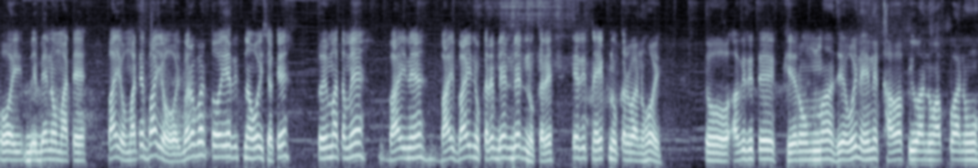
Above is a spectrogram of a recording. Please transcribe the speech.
હોય, બે બહેનો માટે, ભાઈઓ માટે ભાઈઓ હોય, બરાબર? તો એ રીતના હોઈ શકે. તો એમાં તમે ભાઈને, ભાઈ ભાઈનું કરે, બેન બેનનું કરે, એ રીતના એકનું કરવાનું હોય. તો આવી રીતે કેર હોમમાં જે હોય ને, એને ખાવા પીવાનું આપવાનું,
